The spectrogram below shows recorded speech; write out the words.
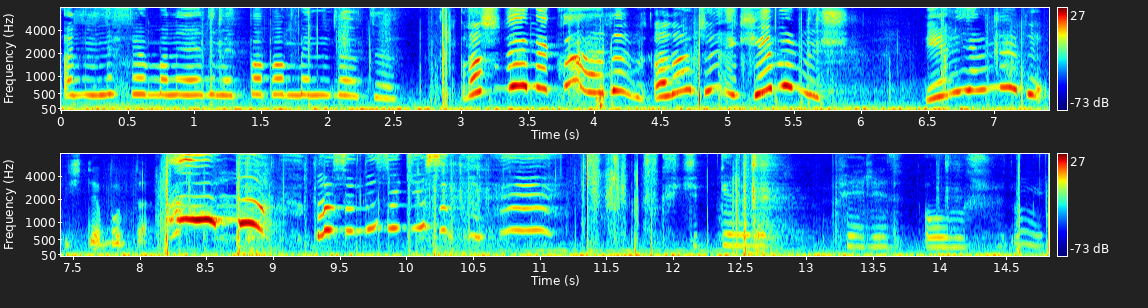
Hadi lütfen bana yardım et. Babam beni dövdü. Bu nasıl dövmek lan? Adam, adam seni ikiye bölmüş. Diğeri yeri nerede? İşte burada. Allah! Lan sen ne söylüyorsun? Küçükken peri olmuş. Lan git.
